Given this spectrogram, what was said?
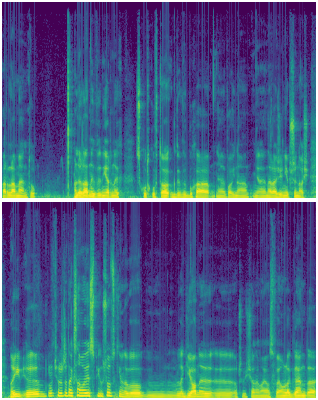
parlamentu. Ale żadnych wymiernych skutków to, gdy wybucha e, wojna, e, na razie nie przynosi. No i e, w gruncie rzeczy tak samo jest z Piłsudskim, no bo mm, legiony, oczywiście one mają swoją legendę,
